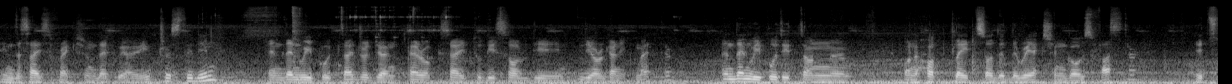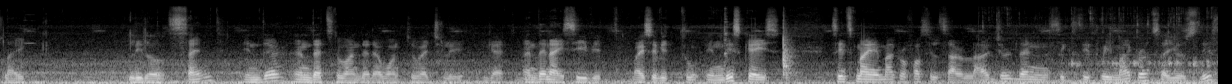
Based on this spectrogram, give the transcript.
in the size fraction that we are interested in. And then we put hydrogen peroxide to dissolve the, the organic matter. And then we put it on uh, on a hot plate so that the reaction goes faster. It's like little sand in there and that's the one that I want to actually get. And then I sieve it. I sieve it too in this case since my microfossils are larger than 63 microns I use this.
